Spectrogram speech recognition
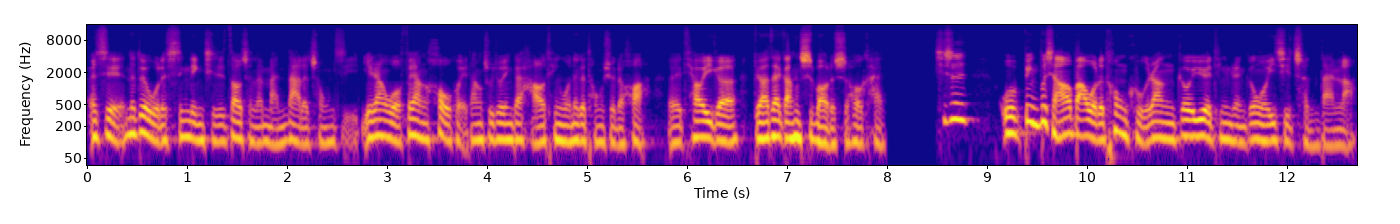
而且那对我的心灵其实造成了蛮大的冲击，也让我非常后悔当初就应该好好听我那个同学的话，呃，挑一个不要在刚吃饱的时候看。其实。我并不想要把我的痛苦让各位乐听人跟我一起承担啦，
